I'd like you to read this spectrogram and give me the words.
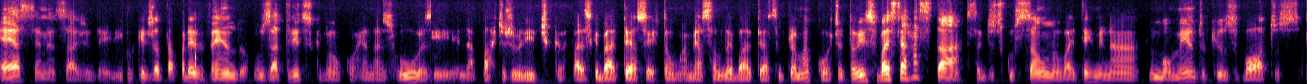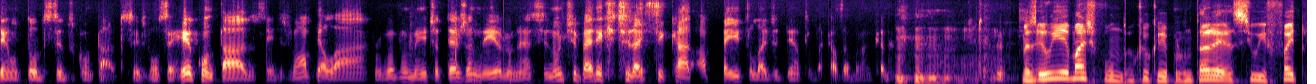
Essa é a mensagem dele, porque ele já está prevendo os atritos que vão ocorrer nas ruas e na parte jurídica. Parece que vai até, eles estão ameaçando levar até a Suprema Corte. Então isso vai se arrastar. Essa discussão não vai terminar no momento que os votos tenham todos sido contados. Eles vão ser recontados, eles vão apelar, provavelmente até janeiro, né? Se não tiverem que tirar esse cara a peito lá de dentro da Casa Branca, né? Mas eu ia mais fundo. O que eu queria perguntar é se o efeito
